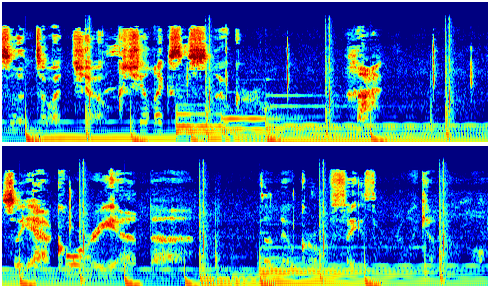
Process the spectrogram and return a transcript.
I was just listening to a joke. She likes the snow girl. Ha! So yeah, Corey and uh, the new girl Faith are really getting along.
